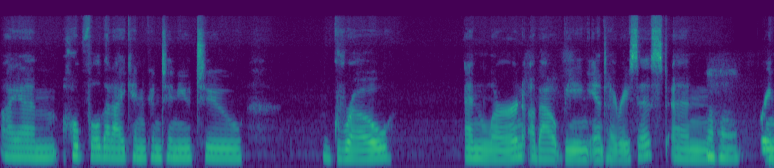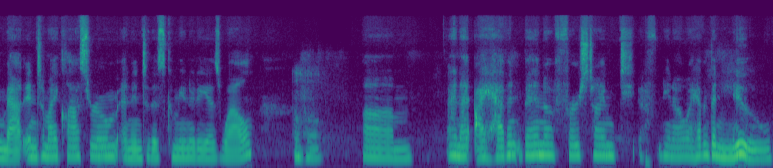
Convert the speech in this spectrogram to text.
I am hopeful that I can continue to grow and learn about being anti racist and Mm-hmm. bring that into my classroom and into this community as well. Mm-hmm. Um, and I, I haven't been a first time, t- you know, I haven't been new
